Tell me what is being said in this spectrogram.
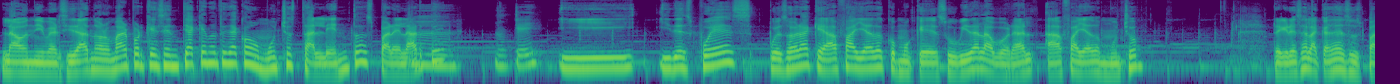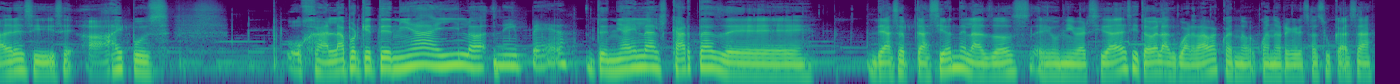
la universidad normal porque sentía que no tenía como muchos talentos para el arte. Mm, ok. Y, y después, pues ahora que ha fallado como que su vida laboral ha fallado mucho, regresa a la casa de sus padres y dice, ay, pues ojalá, porque tenía ahí, la, Ni pedo. tenía ahí las cartas de, de aceptación de las dos eh, universidades y todavía las guardaba cuando, cuando regresó a su casa.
